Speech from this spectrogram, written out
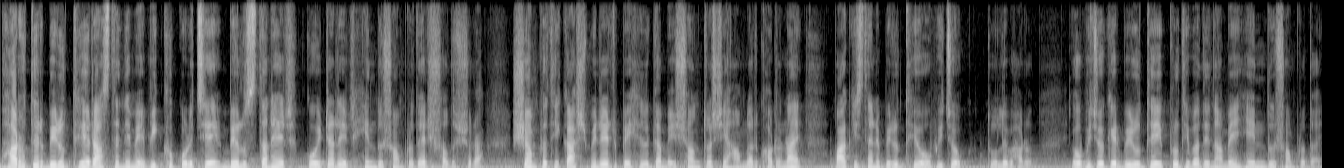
ভারতের বিরুদ্ধে রাস্তায় নেমে বিক্ষোভ করেছে বেলুস্তানের, কোয়েটারের হিন্দু সম্প্রদায়ের সদস্যরা। সম্প্রতি কাশ্মীরের পেহেলগামে সন্ত্রাসী হামলার ঘটনায় পাকিস্তানের বিরুদ্ধে অভিযোগ তোলে ভারত। অভিযোগের বিরুদ্ধেই প্রতিবাদে নামে হিন্দু সম্প্রদায়।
